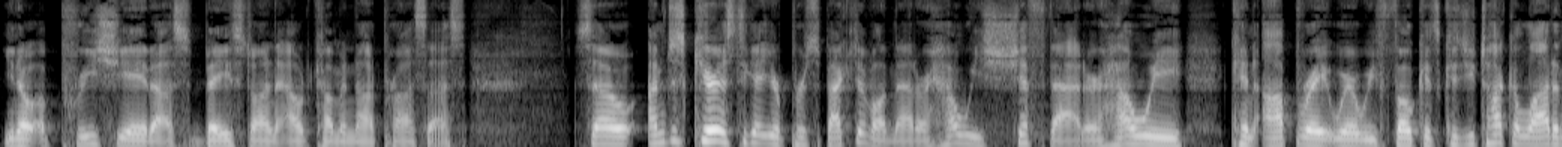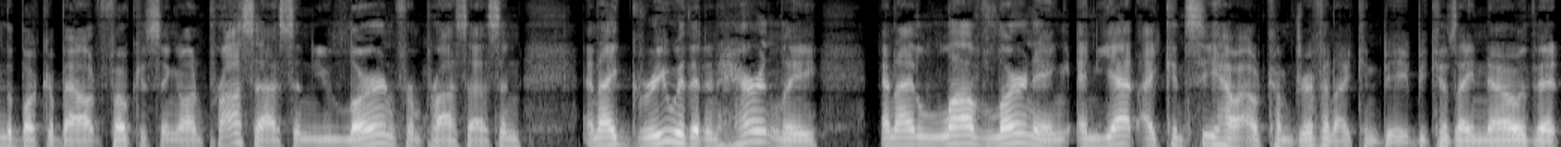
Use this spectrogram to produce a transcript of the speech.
you know appreciate us based on outcome and not process. So i'm just curious to get your perspective on that or how we shift that or how we can operate where we focus because you talk a lot in the book about focusing on process and you learn from process and and i agree with it inherently and I love learning, and yet I can see how outcome driven I can be because I know that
